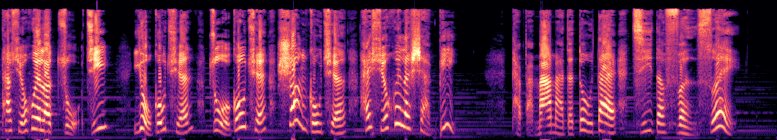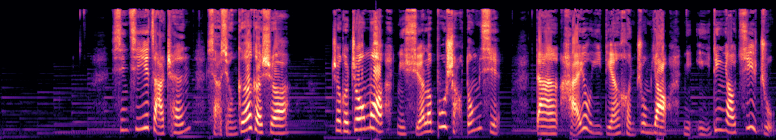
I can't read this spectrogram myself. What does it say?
她学会了左击、右勾拳、左勾拳、上勾拳，还学会了闪避。他把妈妈的豆袋击得粉碎。星期一早晨，小熊哥哥说：“这个周末你学了不少东西，但还有一点很重要，你一定要记住，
